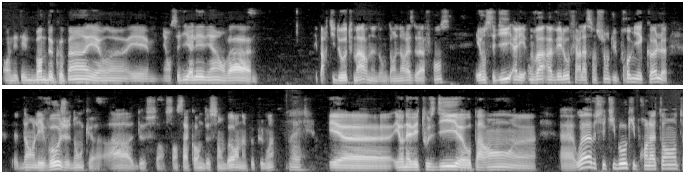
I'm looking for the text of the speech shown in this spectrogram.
on était une bande de copains et on, et, et on s'est dit allez viens on va. On est parti de Haute-Marne, donc dans le nord-est de la France, et on s'est dit allez on va à vélo faire l'ascension du premier col dans les Vosges, donc à 200, 150, 200 bornes, un peu plus loin. Ouais. Et, euh, et on avait tous dit aux parents, euh, euh, ouais, c'est Thibaut qui prend la tente.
